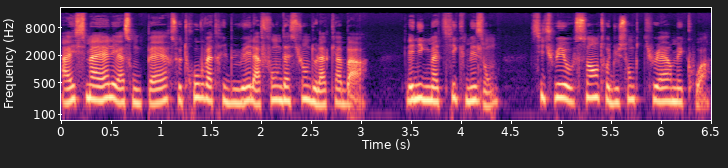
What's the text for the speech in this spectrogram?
À Ismaël et à son père se trouve attribuée la fondation de la Kaaba, l'énigmatique maison, située au centre du sanctuaire mécois.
